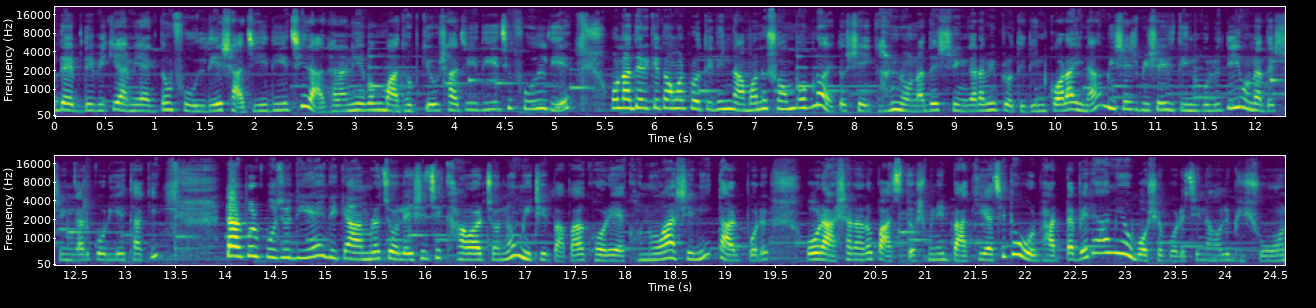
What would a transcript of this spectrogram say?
দেবদেবীকে আমি একদম ফুল দিয়ে সাজিয়ে দিয়েছি রাধারানী এবং মাধবকেও সাজিয়ে দিয়েছি ফুল দিয়ে। ওনাদেরকে তো আমার প্রতিদিন নামানো সম্ভব নয় তো সেই কারণে ওনাদের শৃঙ্গার আমি প্রতিদিন করাই না। বিশেষ বিশেষ দিনগুলোতেই ওনাদের শৃঙ্গার করিয়ে থাকি। তারপর পুজো দিয়ে এদিকে আমরা চলে এসেছি খাওয়ার জন্য। মিঠির পাপা ঘরে এখনও আসেনি। তারপরে ওর আসার আরও পাঁচ দশ মিনিট বাকি আছে। তো ওর ভাতটা বেড়ে আমিও বসে পড়েছি। না হলে ভীষণ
